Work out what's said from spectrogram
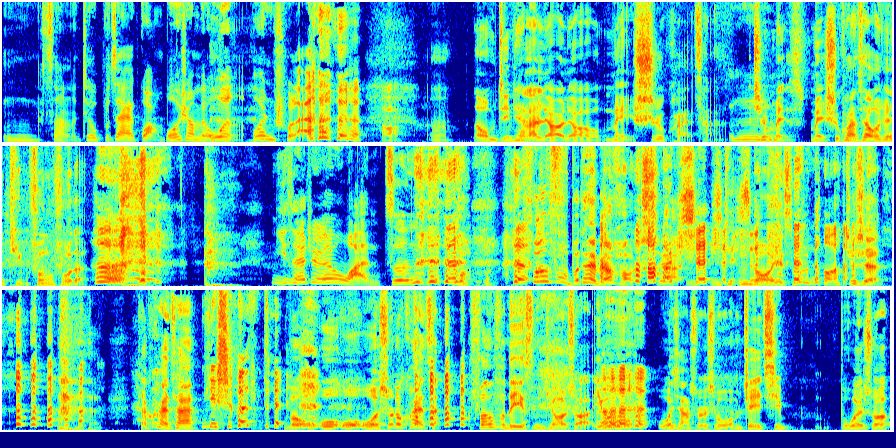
嗯，算了，就不在广播上面问 问出来了。好，嗯，那我们今天来聊一聊美式快餐。嗯其实美美式快餐我觉得挺丰富的，你在这边挽尊，不不，丰富不代表好吃啊，是 是是你你听你懂我意思吗？就是 它快餐 你说对，不，我我我我说的快餐丰富的意思，你听我说，因为我我想说的是，我们这一期不会说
